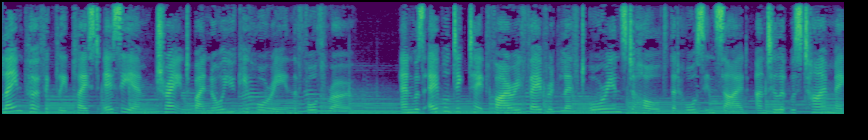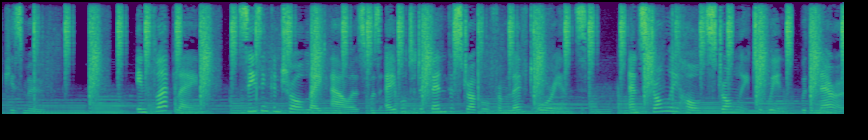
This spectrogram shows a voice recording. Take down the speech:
Lane perfectly placed SEM trained by Noriyuki Hori in the fourth row, and was able dictate fiery favorite left Oriens to hold that horse inside until it was time make his move. In flat lane, seizing control late hours was able to defend the struggle from left Oriens, and strongly hold strongly to win with a narrow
